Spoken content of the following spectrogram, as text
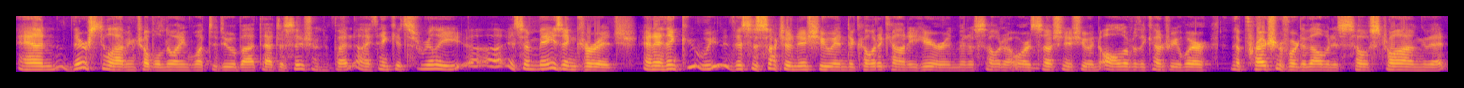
And they're still having trouble knowing what to do about that decision. But I think it's really, uh, it's amazing courage. And I think we, this is such an issue in Dakota County here in Minnesota, or it's such an issue in all over the country where the pressure for development is so strong that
